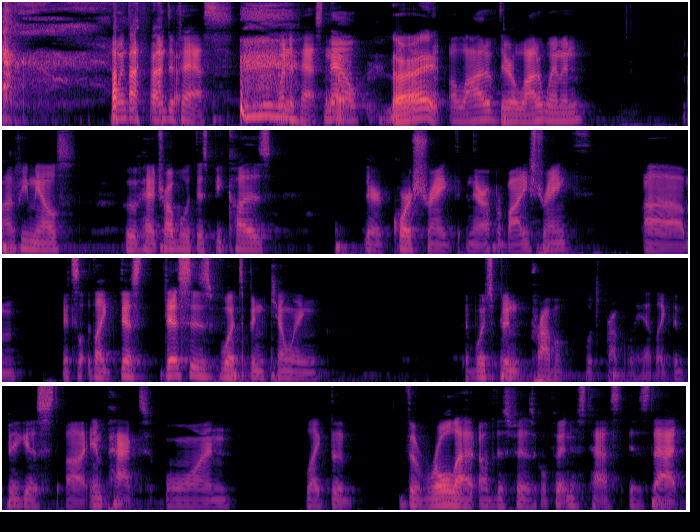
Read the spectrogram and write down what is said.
One to one to pass. One to pass. Now, All right. a lot of there are a lot of women, a lot of females who have had trouble with this because their core strength and their upper body strength. Um, it's like this. This is what's been killing. What's been probably what's probably had like the biggest uh, impact on like the the rollout of this physical fitness test is that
